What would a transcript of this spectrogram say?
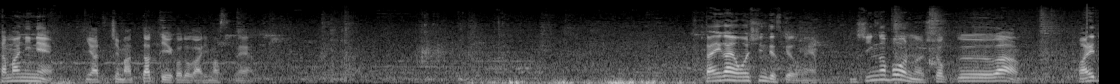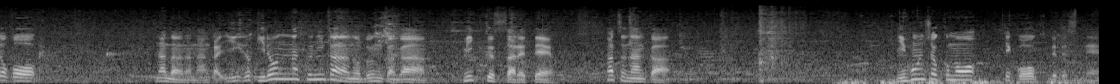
たまにねやっちまったっていうことがありますね。大概美味しいんですけどね。シンガポールの食は割とこうなんだろうななんかいろいろんな国からの文化がミックスされてかつなんか日本食も結構多くてですね。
